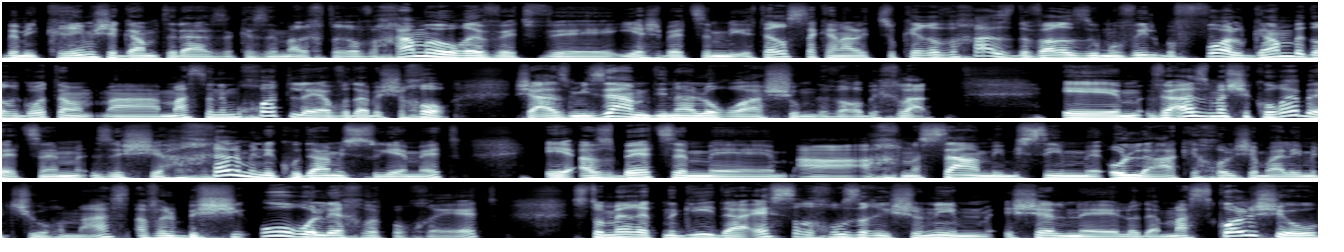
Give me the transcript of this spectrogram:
במקרים שגם, אתה יודע, זה כזה מערכת הרווחה מעורבת, ויש בעצם יותר סכנה לצוקי רווחה, אז הדבר הזה מוביל בפועל גם בדרגות המ- המס הנמוכות לעבודה בשחור, שאז מזה המדינה לא רואה שום דבר בכלל. אמ, ואז מה שקורה בעצם, זה שהחל מנקודה מסוימת, אה, אז בעצם אה, ההכנסה ממיסים עולה ככל שמעלים את שיעור המס, אבל בשיעור הולך ופוחת. זאת אומרת, נגיד ה-10% הראשונים של, אה, לא יודע, מס כלשהו,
